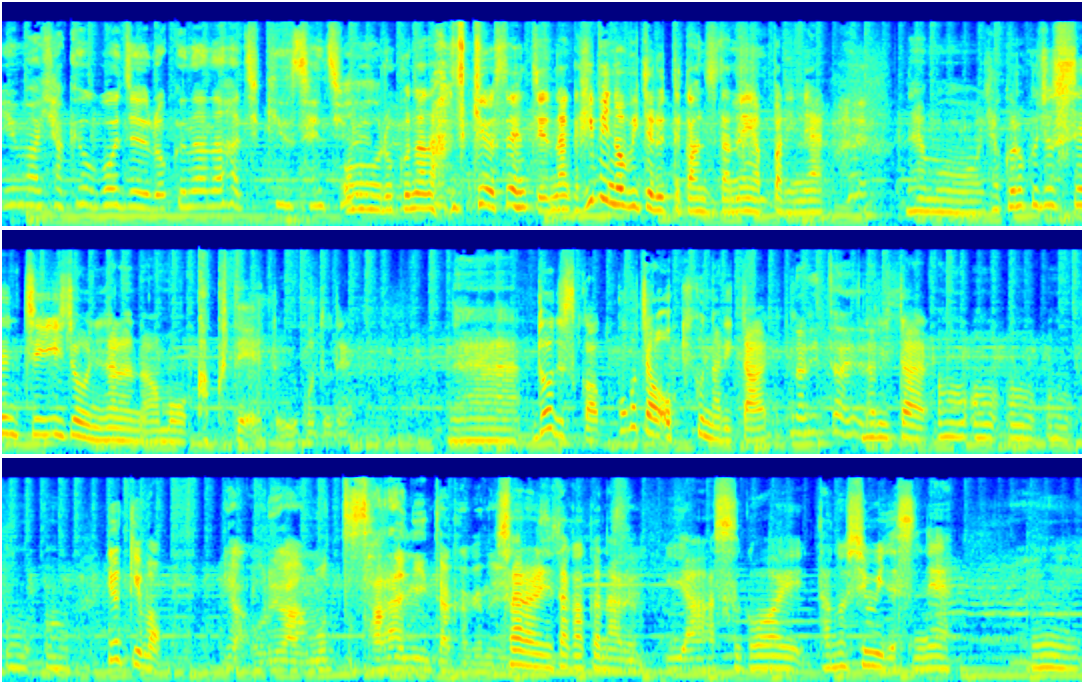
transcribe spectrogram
今百五十六七八九センチお六七八九センチ。なんか日々伸びてるって感じだねやっぱりね。ねもう百六十センチ以上になるのはもう確定ということで。ねどうですか？ここちゃん大きくなりたい？なりたいなりたい。うんうんうんうんうんうん。ゆきも？いや俺はもっとさらに高くなる。さらに高くなる。いやすごい。楽しみですね。うん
